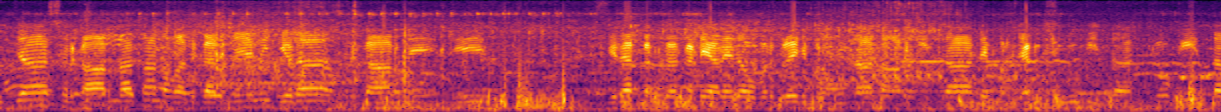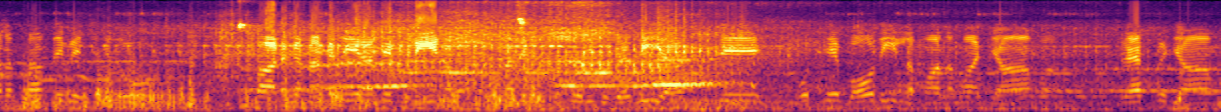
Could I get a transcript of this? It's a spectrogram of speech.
ਦੂਜਾ ਸਰਕਾਰ ਦਾ ਧੰਨਵਾਦ ਕਰਦੇ ਹਾਂ ਵੀ ਜਿਹੜਾ ਸਰਕਾਰ ਨੇ ਇਹ ਜਿਹੜਾ ਕੱਕਾ ਕੰਡਿਆਲੇ ਦਾ ਓਵਰਬ੍ਰਿਜ ਬਣਾਉਣ ਦਾ ਐਲਾਨ ਕੀਤਾ ਤੇ ਪ੍ਰੋਜੈਕਟ ਸ਼ੁਰੂ ਕੀਤਾ, ਕਿਉਂਕਿ ਤਰਨਤਾਰਨ ਦੇ ਵਿੱਚ ਜਦੋਂ ਫਾਟਕ ਲੰਘਦੇ ਆ ਤੇ ਟ੍ਰੇਨ ਉਹਨਾਂ ਦੇ ਵਿੱਚੋਂ ਦੀ ਗੁਜ਼ਰਦੀ ਆ ਤੇ ਉੱਥੇ ਬਹੁਤ ਹੀ ਲੰਮਾ ਲੰਮਾ ਜਾਮ ਟ੍ਰੈਫਿਕ ਜਾਮ,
